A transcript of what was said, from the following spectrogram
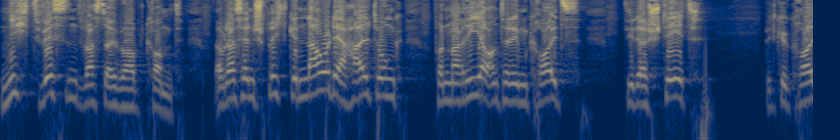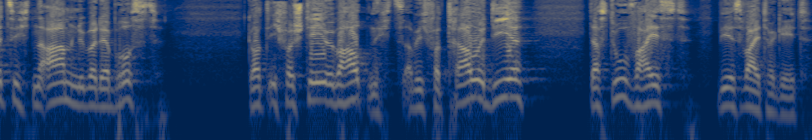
nicht wissend, was da überhaupt kommt. Aber das entspricht genau der Haltung von Maria unter dem Kreuz, die da steht, mit gekreuzigten Armen über der Brust. Gott, ich verstehe überhaupt nichts, aber ich vertraue dir, dass du weißt, wie es weitergeht.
